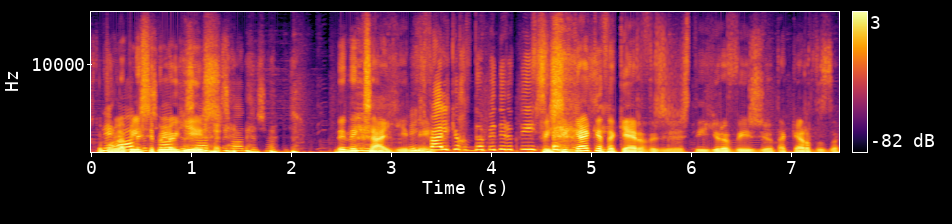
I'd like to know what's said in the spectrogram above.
Στο Ναι, πολλαπλής όντως, επιλογής. Όντως, όντως, όντως. Δεν είναι Έχει εξάγινη. βάλει και 85 ερωτήσεις. Φυσικά και θα κέρδιζες στη Eurovision. Θα κέρδιζα.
